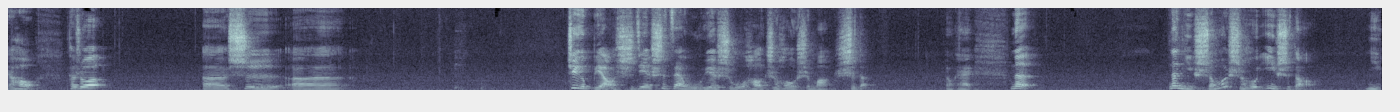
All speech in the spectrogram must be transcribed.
然后他说，呃是呃这个表时间是在五月十五号之后是吗？是的，OK 那。那你什么时候意识到你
